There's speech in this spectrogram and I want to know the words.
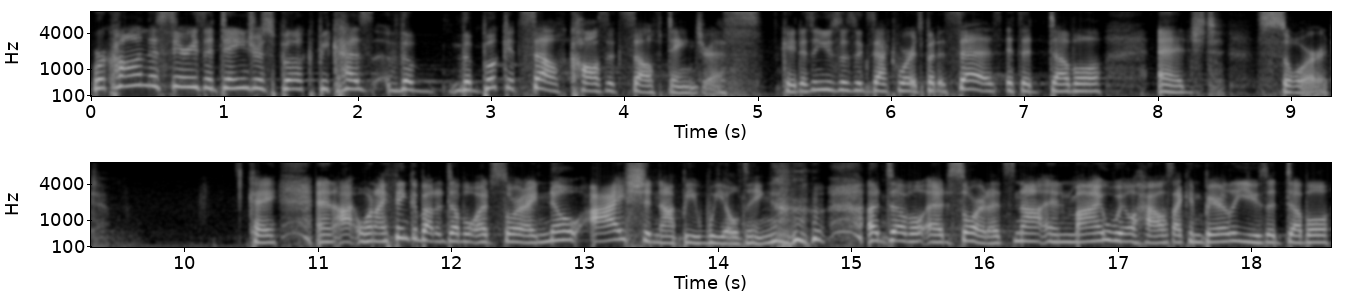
We're calling this series a dangerous book because the, the book itself calls itself dangerous. Okay, it doesn't use those exact words, but it says it's a double edged sword. Okay, and I, when I think about a double edged sword, I know I should not be wielding a double edged sword. It's not in my wheelhouse. I can barely use a double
